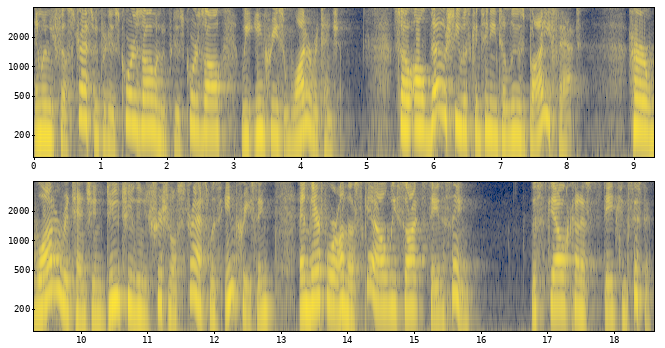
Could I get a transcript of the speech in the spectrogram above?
And when we feel stressed, we produce cortisol. When we produce cortisol, we increase water retention. So, although she was continuing to lose body fat, her water retention due to the nutritional stress was increasing, and therefore on the scale, we saw it stay the same. The scale kind of stayed consistent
